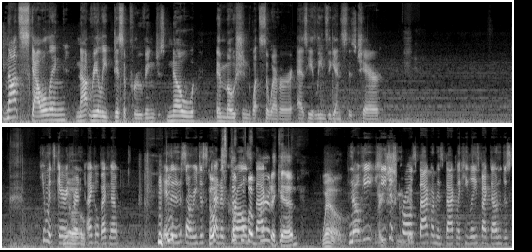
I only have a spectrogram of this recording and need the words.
not scowling, not really disapproving, just no emotion whatsoever as he leans against his chair. Human scary No. friend. I go back now. And then sorry, just Don't kind of step on crawls my back. bird again. Well, No, he I he just crawls that. back on his back, like he lays back down and just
